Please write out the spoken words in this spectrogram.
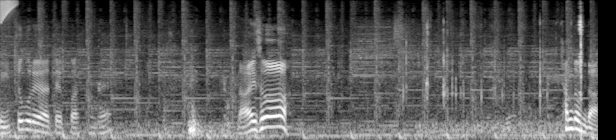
이쪽으로 해야 될 것 같은데. 나이스! 참돔이다.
